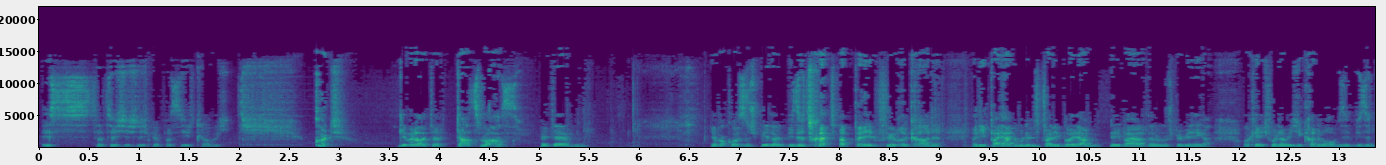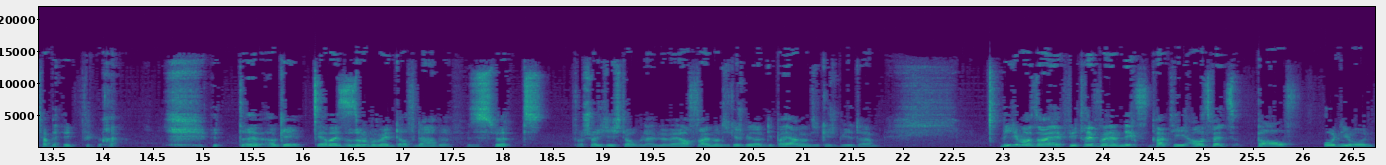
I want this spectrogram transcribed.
Ist tatsächlich nicht mehr passiert, glaube ich. Gut, liebe Leute, das war's mit dem Leverkusen-Spieler. Wir sind sogar Tabellenführer gerade. Weil die Bayern, weil die Bayern, nee, Bayern hat ein Spiel weniger. Okay, ich wundere mich gerade, warum sie, wir sind Tabellenführer. okay, ja, aber es ist so eine Momentaufnahme. Es wird wahrscheinlich nicht darum bleiben. Wenn wir Hoffenheim noch nicht gespielt haben, die Bayern noch nicht gespielt haben. Wie dem auch sei, wir treffen in der nächsten Partie auswärts auf Union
